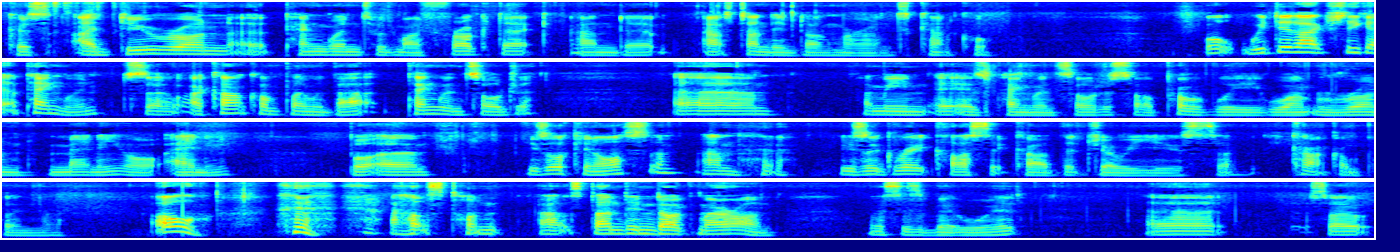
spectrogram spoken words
because I do run uh, penguins with my frog deck, and uh, Outstanding Dogmaron's kind of cool. Well, we did actually get a penguin, so I can't complain with that. Penguin Soldier. Um, I mean, it is Penguin Soldier, so I probably won't run many or any. But um, he's looking awesome, and he's a great classic card that Joey used, so you can't complain there. Oh! Outstand outstanding Dogmaron. This is a bit weird. Uh, so,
